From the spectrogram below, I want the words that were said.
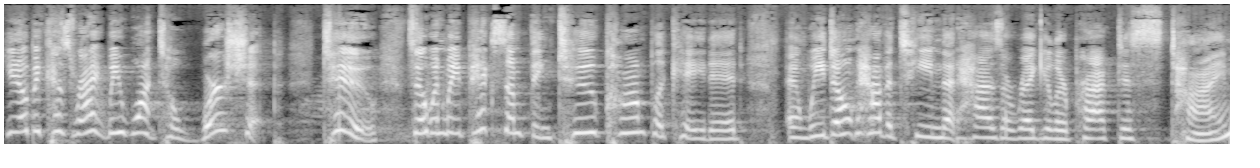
you know, because right, we want to worship too. So when we pick something too complicated and we don't have a team that has a regular practice time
